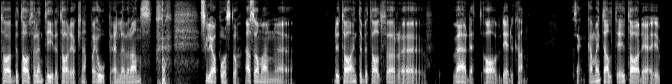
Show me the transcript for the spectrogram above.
tar betalt för den tid det tar dig att knappa ihop en leverans. skulle jag påstå. Alltså om man, eh, du tar inte betalt för eh, värdet av det du kan. Sen kan man inte alltid ta det.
